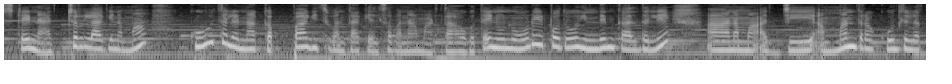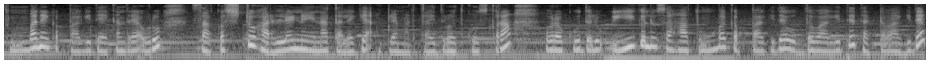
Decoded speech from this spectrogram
ಅಷ್ಟೇ ನ್ಯಾಚುರಲ್ ಆಗಿ ನಮ್ಮ ಕೂದಲನ್ನು ಕಪ್ಪಾಗಿಸುವಂಥ ಕೆಲಸವನ್ನು ಮಾಡ್ತಾ ಹೋಗುತ್ತೆ. ನೀವು ನೋಡಿರ್ಬೋದು ಹಿಂದಿನ ಕಾಲದಲ್ಲಿ ನಮ್ಮ ಅಜ್ಜಿ, ಅಮ್ಮಂದಿರ ಕೂದಲೆಲ್ಲ ತುಂಬಾ ಕಪ್ಪಾಗಿದೆ. ಯಾಕಂದರೆ ಅವರು ಸಾಕಷ್ಟು ಹರಳೆಣ್ಣೆಯನ್ನು ತಲೆಗೆ ಅಪ್ಲೈ ಮಾಡ್ತಾಯಿದ್ರು ಅದಕ್ಕೋಸ್ಕರ ಅವರ ಕೂದಲು ಈಗಲೂ ಸಹ ತುಂಬ ಕಪ್ಪಾಗಿದೆ, ಉದ್ದವಾಗಿದೆ, ದಟ್ಟವಾಗಿದೆ.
